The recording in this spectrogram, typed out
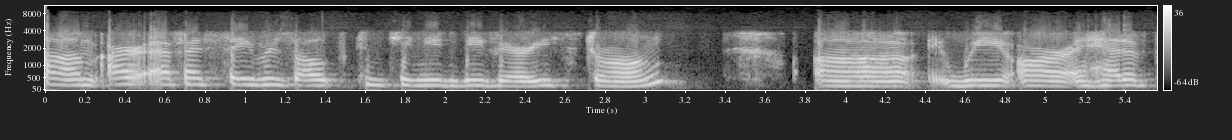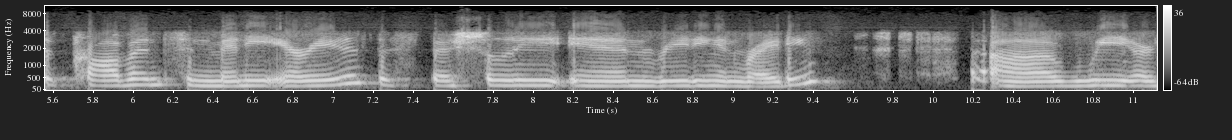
Um, our FSA results continue to be very strong. Uh, we are ahead of the province in many areas, especially in reading and writing. Uh, we are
